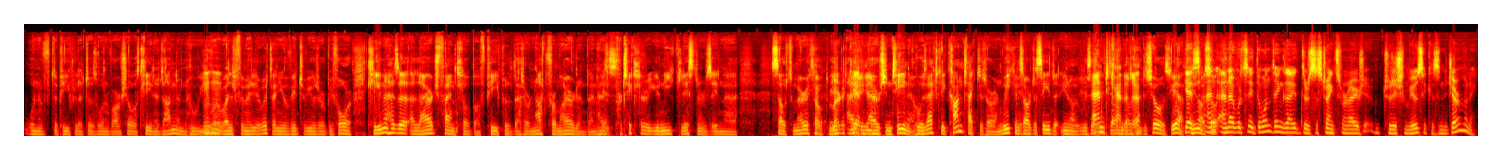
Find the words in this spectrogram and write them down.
one of the people that does one of our shows, Cliona Donlan, who you mm-hmm. are well familiar with and you've interviewed her before. Cliona has a, a, large fan club of people that are not from Ireland and has yes. particular unique listeners in uh, South America, South America in, yeah, in yeah. Argentina, who has actually contacted her, and we can yeah. sort of see that you know was and Canada the shows, yeah, yes, you know, and, so and, I would say the one thing that there's a strength for Irish traditional music is in Germany.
